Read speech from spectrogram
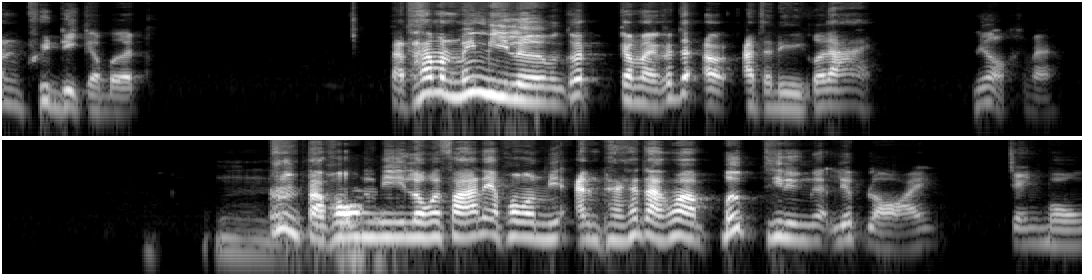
unpredictable แต่ถ้ามันไม่มีเลยมันก็กำไรก็จะเอาอาจจะดีก็ได้นึกออกใช่ไหมอืมแต่พอมันมีโรงไฟฟ้าเนี่ยพอมันมีอันแพลนต่างเข้ามาปุ๊บทีนึงเนี่ยเรียบร้อย เจ๊งบง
